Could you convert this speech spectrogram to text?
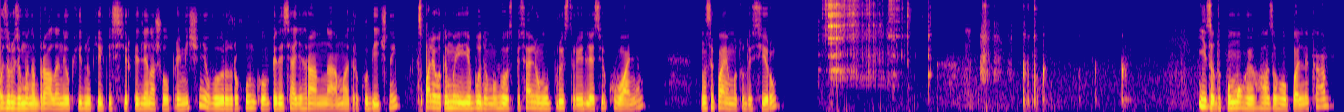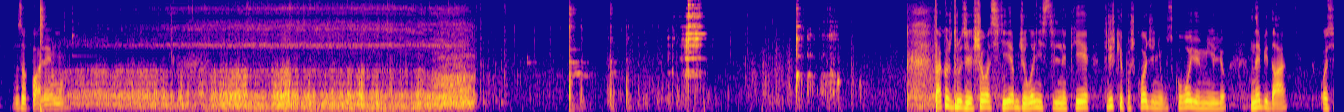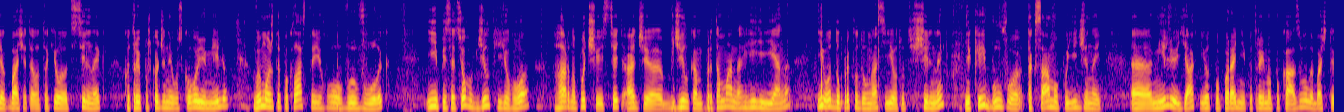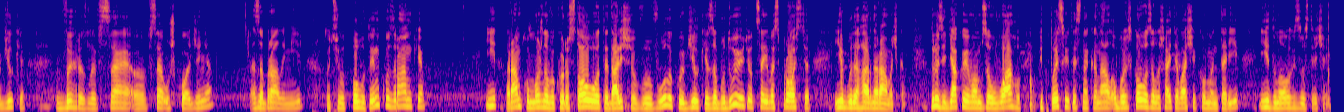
Ось, друзі, ми набрали необхідну кількість сірки для нашого приміщення в розрахунку 50 грам на метр кубічний. Спалювати ми її будемо в спеціальному пристрої для сіркування. Насипаємо туди сіру. І за допомогою газового пальника запалюємо. Також, друзі, якщо у вас є бджолині стільники, трішки пошкоджені восковою міллю, не біда. Ось як бачите, отакий от стільник, котрий пошкоджений восковою міллю, ви можете покласти його в вулик, і після цього бджілки його гарно почистять, адже бджілкам притаманна гігієна. І от, до прикладу, у нас є тут щільник, який був так само поїджений е, міллю, як і от попередній, котрий ми показували. Бачите, бджілки вигризли все, е, все ушкодження, забрали міль, оцю от павутинку з рамки. І рамку можна використовувати далі в вулику, і бджілки забудують оцей весь простір, і буде гарна рамочка. Друзі, дякую вам за увагу. Підписуйтесь на канал, обов'язково залишайте ваші коментарі і до нових зустрічей.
